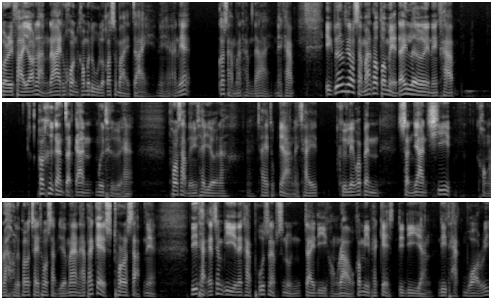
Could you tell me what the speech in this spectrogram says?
verify ย้อนหลังได้ทุกคนเข้ามาดูแล้วก็สบายใจนะฮะอันเนี้ยก็สามารถทำได้นะครับ อีกเรื่องที่เราสามารถออโตเมตได้เลยนะครับ ก็คือการจัดการมือถือฮะโทรศัพท์เดี๋ยวนี้ใช้เยอะนะใช้ทุกอย่างเลยใช้ คือเรียกว่าเป็นสัญญาณชีพของเราเลยเพราะเราใช้โทรศัพท์เยอะมากนะครับแพ็กเกจโทรศัพท์เนี่ย d t a c SME นะครับผู้สนับสนุนใจดีของเราก็มีแพ็กเกจดีๆอย่าง d t a c Worry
